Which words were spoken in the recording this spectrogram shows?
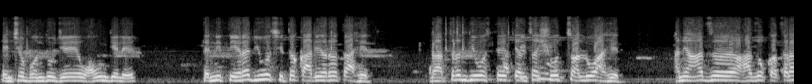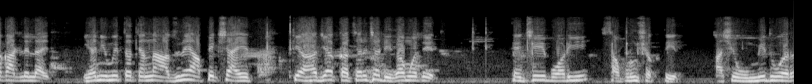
त्यांचे बंधू जे वाहून गेलेत त्यांनी तेरा दिवस इथं कार्यरत आहेत. रात्रंदिवस ते त्यांचा शोध चालू आहेत. आणि आज हा जो कचरा काढलेला आहे या निमित्त त्यांना अजूनही अपेक्षा आहेत की हा ज्या कचऱ्याच्या ढिगामध्ये त्याची बॉडी सापडू शकते अशी उमेदवर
